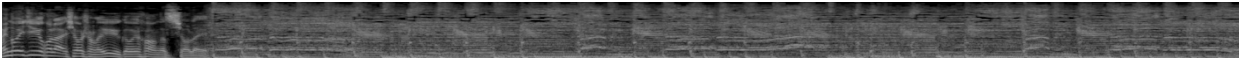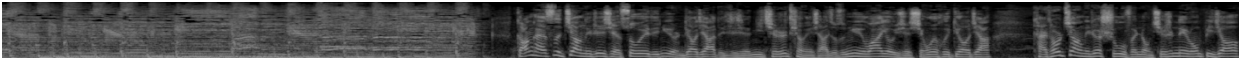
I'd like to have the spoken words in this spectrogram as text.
欢迎各位继续回来，笑声雷雨，各位好，我是小雷。刚开始讲的这些所谓的女人掉价的这些，你其实听一下，就是女娃有一些行为会掉价。开头讲的这十五分钟，其实内容比较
